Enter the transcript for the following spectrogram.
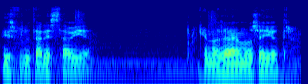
disfrutar esta vida, porque no sabemos si hay otra.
